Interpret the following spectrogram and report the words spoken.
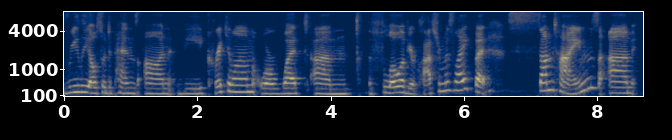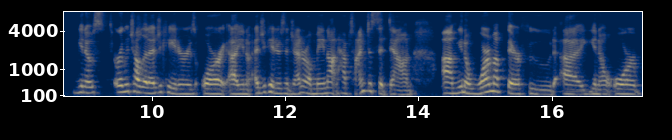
really also depends on the curriculum or what um, the flow of your classroom is like, but sometimes, um, you know, early childhood educators or, uh, you know, educators in general may not have time to sit down, um, you know, warm up their food, uh, you know, or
